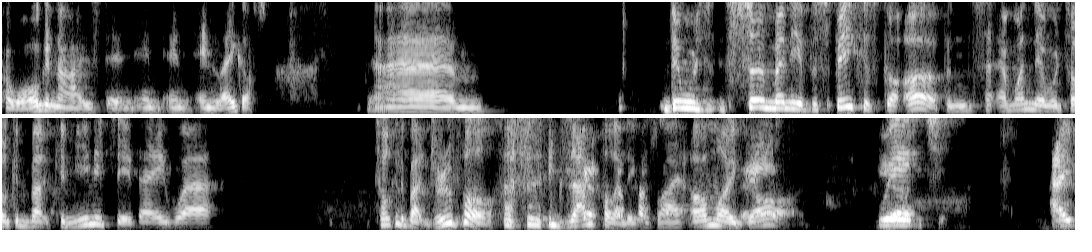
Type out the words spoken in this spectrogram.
co-organized in, in, in, in Lagos, um, there was so many of the speakers got up and, and when they were talking about community, they were talking about Drupal as an example. and it was like, oh my God, which I,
